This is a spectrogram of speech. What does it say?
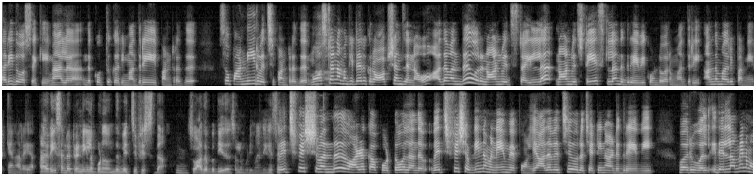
கறி தோசைக்கு மேலே இந்த கொத்துக்கறி மாதிரி பண்றது. ஸோ பன்னீர் வச்சு பண்றது. மோஸ்டா நம்ம கிட்ட இருக்கிற ஆப்ஷன்ஸ் என்னவோ அதை வந்து ஒரு நான்வெஜ் ஸ்டைல்ல நான்வெஜ் டேஸ்ட்ல அந்த கிரேவி கொண்டு வர மாதிரி அந்த மாதிரி பண்ணியிருக்கேன் நிறைய. ஆனா ரீசெண்டா ட்ரெண்டிங்ல போனது வந்து வெஜ் ஃபிஷ் தான். ஸோ அதை பத்தி எதாவது சொல்ல முடியுமா? நீங்க சரி. வெஜ் ஃபிஷ் வந்து வாழைக்காய் போட்டோ இல்லை அந்த வெஜ் ஃபிஷ் அப்படின்னு நம்ம நேம் வைப்போம் இல்லையா? அதை வச்சு ஒரு செட்டிநாடு கிரேவி வறுவல் இது எல்லாமே நம்ம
